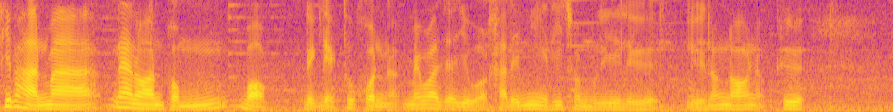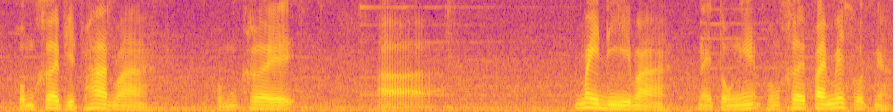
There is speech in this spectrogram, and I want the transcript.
ที่ผ่านมาแน่นอนผมบอก เด็กๆ ทุกคนไม่ว่าจะอยู่อะคาเดมี่ที่ชลบุรีหรือหรือน้องๆเนี่ยคือ ผมเคยผิดพลาดมา ผมเคยไม่ดีมาในตรงนี้ ผมเคยไปไม่สุดเนี่ย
